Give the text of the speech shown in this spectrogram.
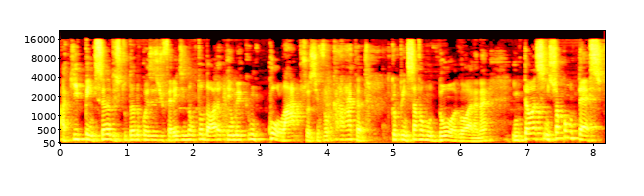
aqui pensando, estudando coisas diferentes, então toda hora eu tenho meio que um colapso, assim, eu falo, caraca, o que eu pensava mudou agora, né? Então, assim, isso acontece.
